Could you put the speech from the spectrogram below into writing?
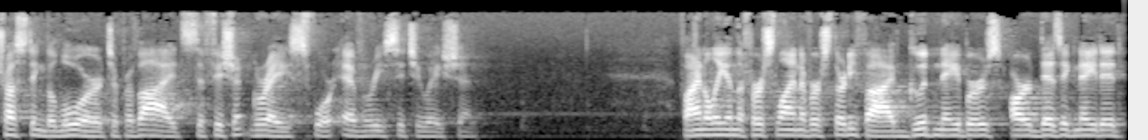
trusting the Lord to provide sufficient grace for every situation. Finally, in the first line of verse 35, good neighbors are designated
